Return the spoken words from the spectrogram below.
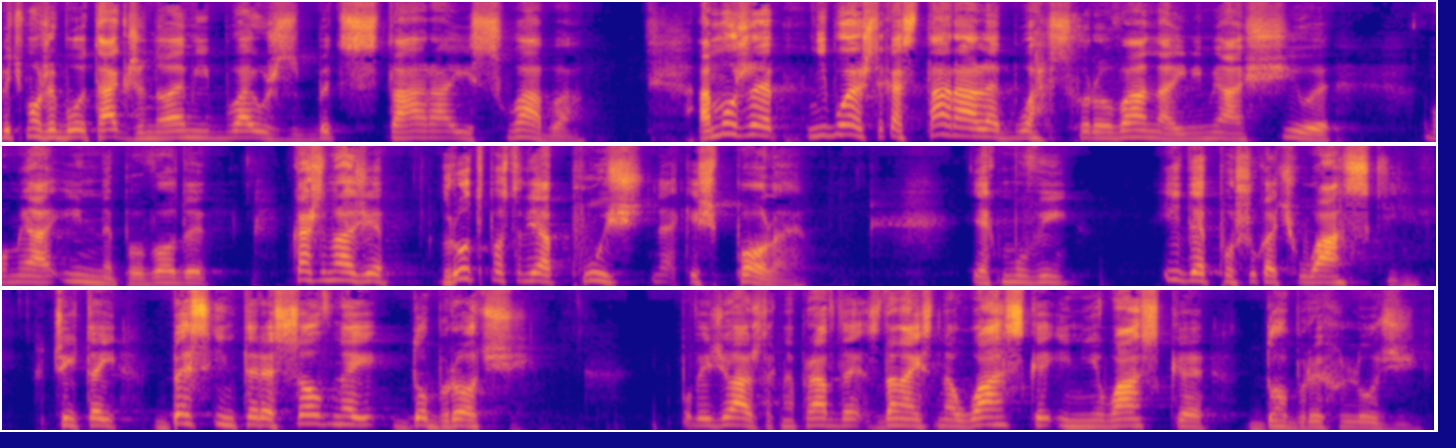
Być może było tak, że Noemi była już zbyt stara i słaba. A może nie była już taka stara, ale była schorowana i nie miała siły, bo miała inne powody. W każdym razie Rut postanowiła pójść na jakieś pole. Jak mówi, idę poszukać łaski, czyli tej bezinteresownej dobroci. Powiedziała, że tak naprawdę zdana jest na łaskę i niełaskę dobrych ludzi.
